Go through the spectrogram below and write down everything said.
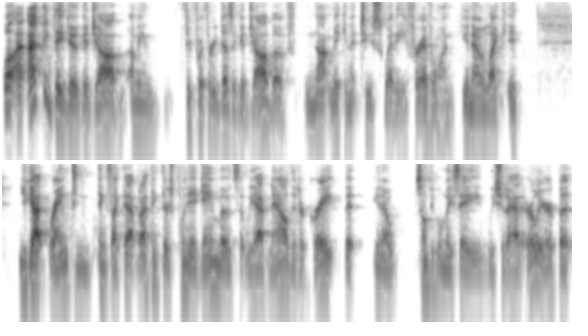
Well, I, I think they do a good job. I mean, three four three does a good job of not making it too sweaty for everyone. You know, like it. You got ranked and things like that, but I think there's plenty of game modes that we have now that are great. That you know, some people may say we should have had earlier, but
